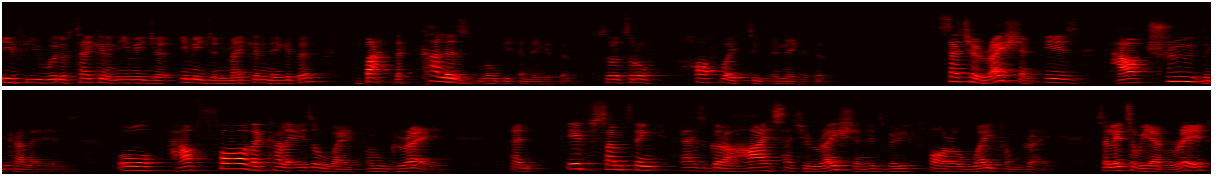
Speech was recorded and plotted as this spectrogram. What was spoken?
if you would have taken an image, image and make it a negative but the colors will be a negative. So it's sort of halfway to a negative. Saturation is how true the color is or how far the color is away from gray. And if something has got a high saturation, it's very far away from gray. So let's say we have red,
